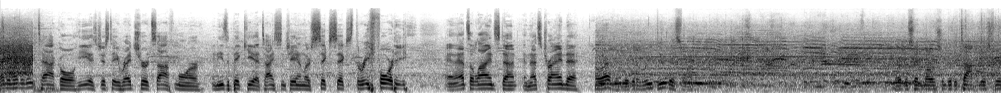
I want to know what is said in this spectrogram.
Running underneath. Tackle. He is just a redshirt sophomore, and he's a big kid. Tyson Chandler, 6'6", 340. And that's a line stunt, and that's trying to 11. They're going to redo this one. In motion to the top of your screen.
